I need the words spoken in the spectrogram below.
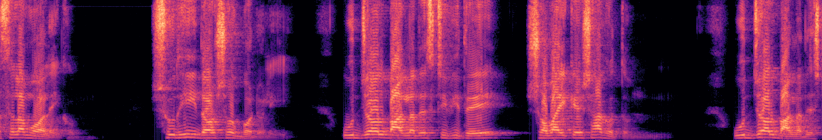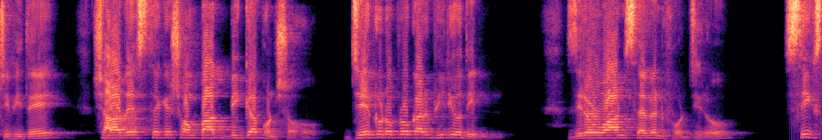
আসসালামু আলাইকুম। সুধী দর্শক মণ্ডলী, উজ্জ্বল বাংলাদেশ টিভিতে সবাইকে স্বাগতম। উজ্জ্বল বাংলাদেশ টিভিতে সারা দেশ থেকে সংবাদ বিজ্ঞাপন সহ যে কোনো প্রকার ভিডিও দিন। Zero one seven four zero, six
